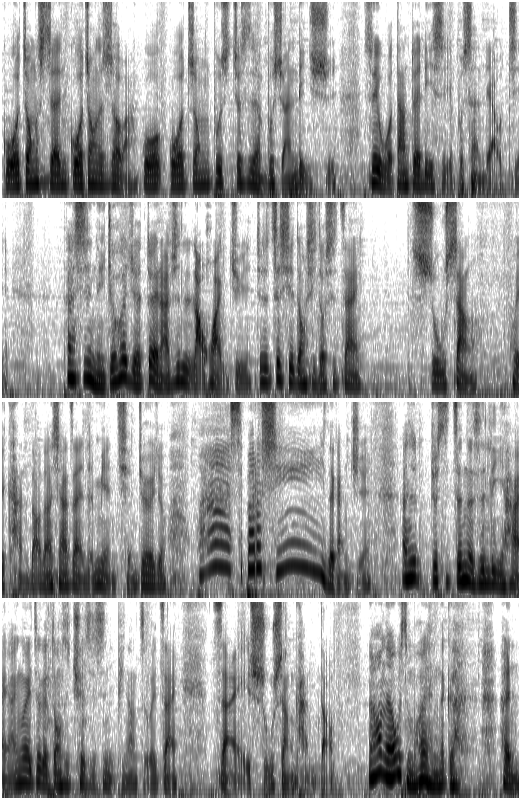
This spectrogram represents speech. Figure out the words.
国中生国中的时候吧，国国中不就是很不喜欢历史，所以我当对历史也不是很了解。但是你就会觉得，对啦，就是老话一句，就是这些东西都是在书上会看到，但现在在你的面前，就会有一种哇，斯巴达西的感觉。但是就是真的是厉害啊，因为这个东西确实是你平常只会在在书上看到。然后呢，为什么会很那个很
